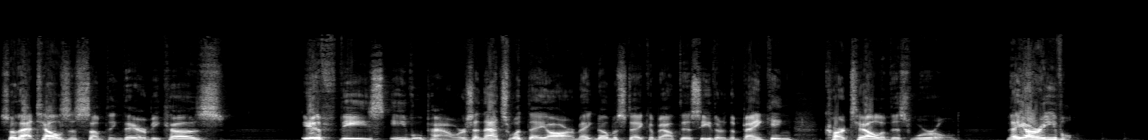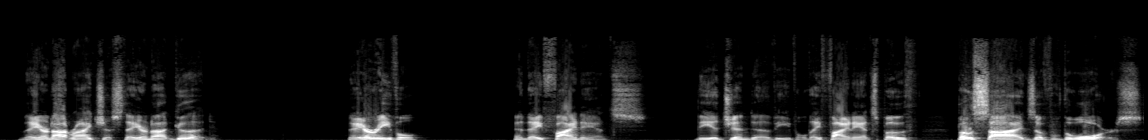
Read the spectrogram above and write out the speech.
So that tells us something there because if these evil powers, and that's what they are, make no mistake about this either, the banking cartel of this world, they are evil. They are not righteous. They are not good. They are evil and they finance the agenda of evil. They finance both both sides of the wars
